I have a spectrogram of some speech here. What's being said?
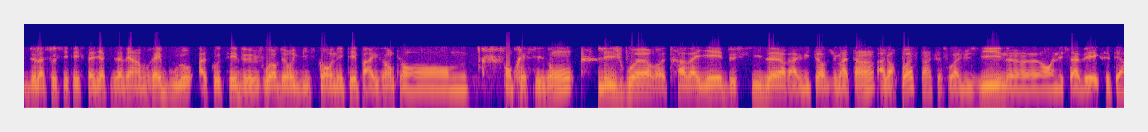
de la société, c'est-à-dire qu'ils avaient un vrai boulot à côté de joueurs de rugby. Quand on était par exemple en, en pré-saison, les joueurs travaillaient de 6h à 8h du matin à leur poste, hein, que ce soit à l'usine, euh, en SAV, etc.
